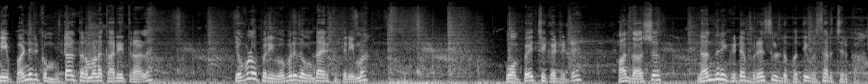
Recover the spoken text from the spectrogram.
நீ பண்ணியிருக்க முட்டாள்தனமான காரியத்தினால எவ்வளோ பெரிய விபரீதம் உண்டாயிருக்கு தெரியுமா? உன் பேச்சு கேட்டுட்டு அந்த அசோக் நந்தினி கிட்ட பிரேஸ்லெட்டை பத்தி விசாரிச்சிருக்கான்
